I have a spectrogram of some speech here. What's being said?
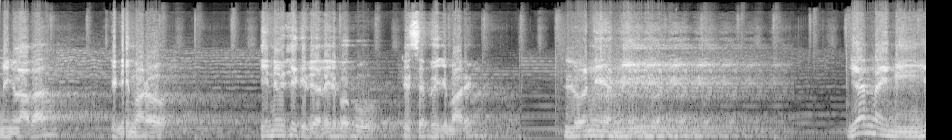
မင်္ဂလာပါဒီနေ့မှာတော့ရင်းနှီးဖြစ်ကြပြလေးတစ်ပုဒ်ကိုတင်ဆက်ပေးကြပါမယ်လွန်နေအမီရနိုင်ပြီရ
